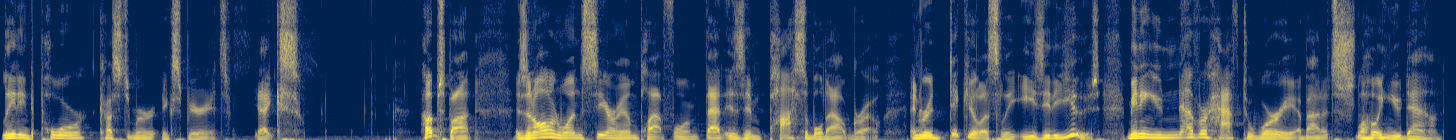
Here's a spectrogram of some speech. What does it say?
leading to poor customer experience. Yikes. HubSpot is an all in one CRM platform that is impossible to outgrow and ridiculously easy to use, meaning you never have to worry about it slowing you down.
